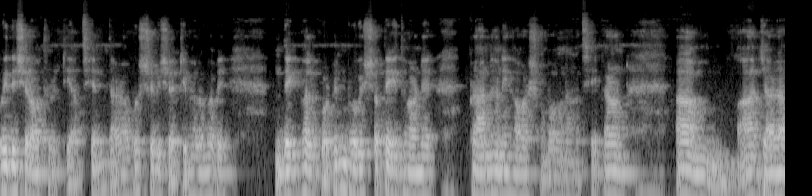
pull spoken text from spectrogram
ওই দেশের অথরিটি আছেন, তারা অবশ্যই বিষয়টি ভালোভাবে দেখভাল করবেন। ভবিষ্যতে এই ধরনের প্রাণহানি হওয়ার সম্ভাবনা আছে। কারণ যারা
